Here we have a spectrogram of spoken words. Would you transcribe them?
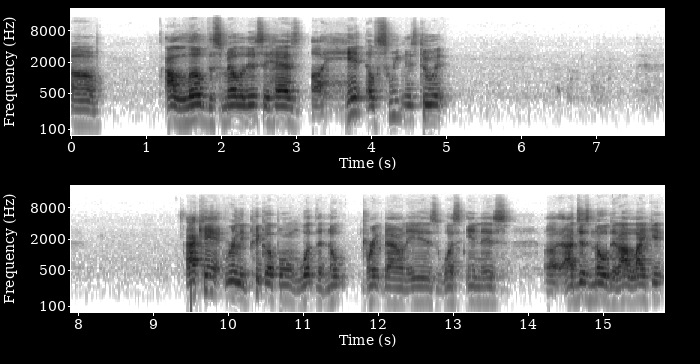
um, I love the smell of this. It has a hint of sweetness to it. I can't really pick up on what the note breakdown is, what's in this. Uh, I just know that I like it.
